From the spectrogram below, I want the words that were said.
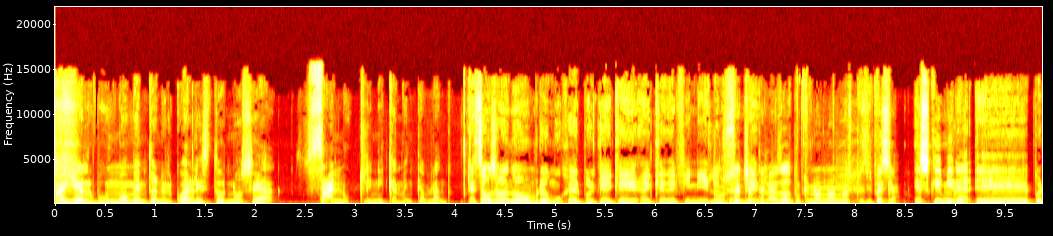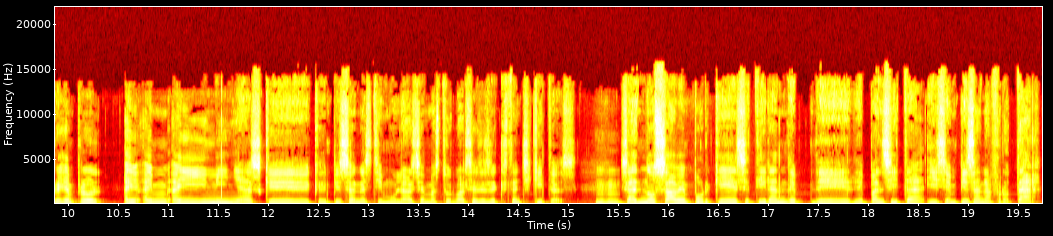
¿Hay algún momento en el cual esto no sea sano, clínicamente hablando? Estamos hablando hombre o mujer, porque hay que, hay que definirlo Pues también. échate las dos, porque no, no, no Pues especifica. es que mira, eh, por ejemplo, hay, hay, hay niñas que, que empiezan a estimularse, a masturbarse desde que están chiquitas. O sea, no saben por qué se tiran de, de- de pancita y se empiezan a frotar.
